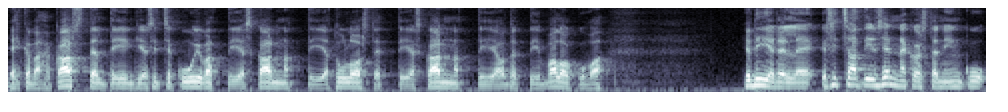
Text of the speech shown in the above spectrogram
ehkä vähän kasteltiinkin, ja sitten se kuivattiin ja skannattiin ja tulostettiin ja skannattiin ja otettiin valokuva ja niin edelleen. Ja sitten saatiin sen näköistä niin kuin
